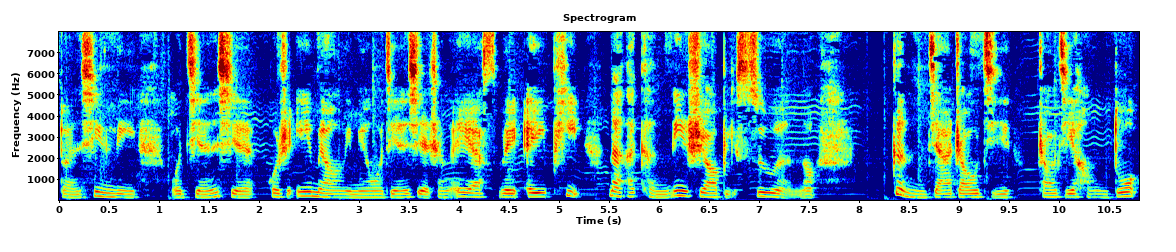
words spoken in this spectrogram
短信里我简写，或者 email 里面我简写成 ASVAP，那它肯定是要比 soon 呢更加着急。着急很多，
